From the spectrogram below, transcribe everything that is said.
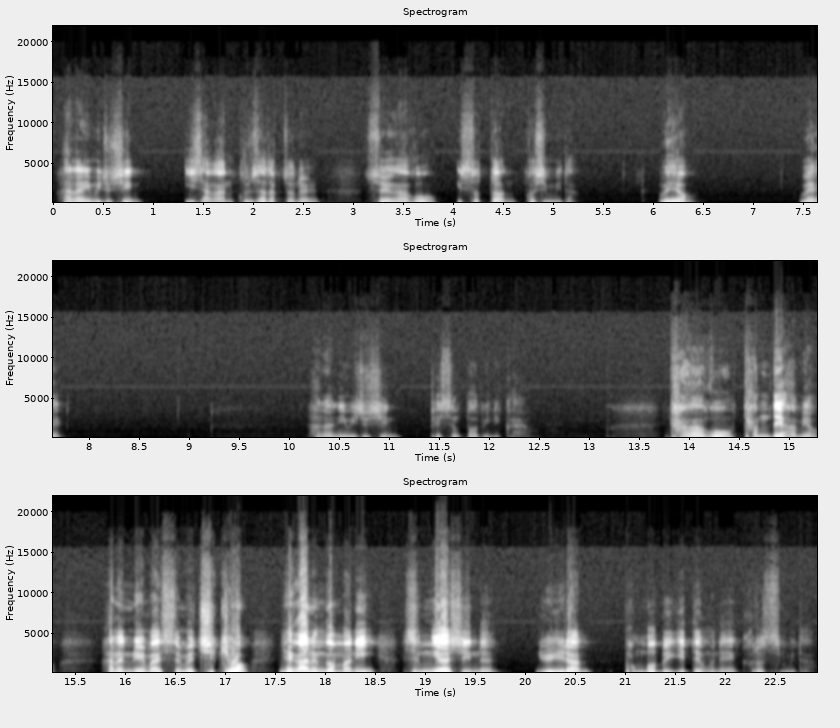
하나님이 주신 이상한 군사 작전을 수행하고 있었던 것입니다. 왜요? 왜? 하나님이 주신 필승법이니까요. 강하고 담대하며 하나님의 말씀을 지켜 행하는 것만이 승리할 수 있는 유일한 방법이기 때문에 그렇습니다.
